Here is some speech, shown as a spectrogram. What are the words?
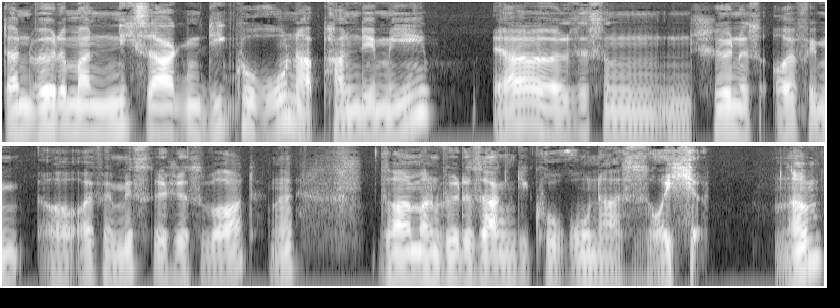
dann würde man nicht sagen, die Corona-Pandemie, ja, das ist ein, ein schönes Euphem, äh, euphemistisches Wort, ne? Sondern man würde sagen die Corona-Seuche. Ne?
